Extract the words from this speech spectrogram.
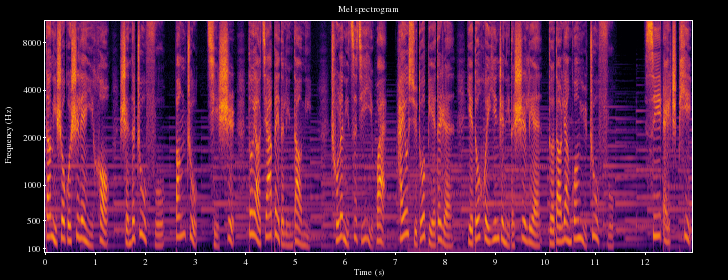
当你受过试炼以后，神的祝福、帮助、启示都要加倍的临到你。除了你自己以外，还有许多别的人也都会因着你的试炼得到亮光与祝福。C H P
